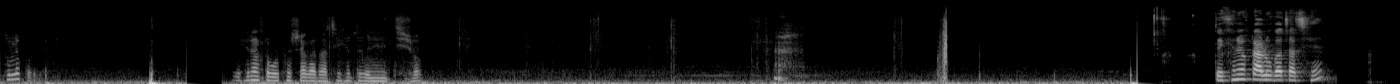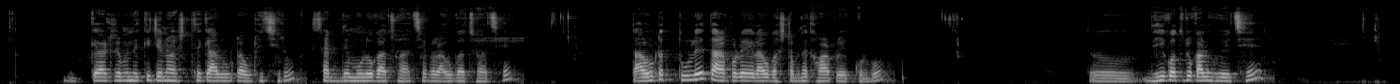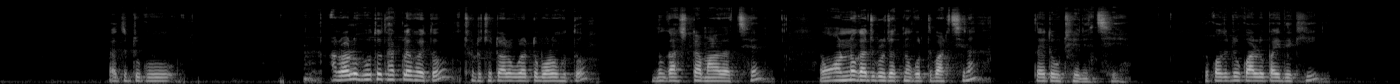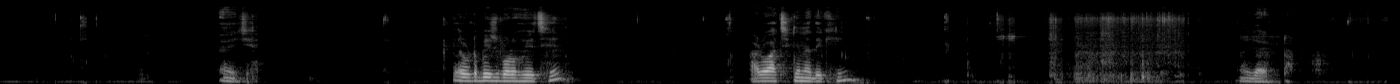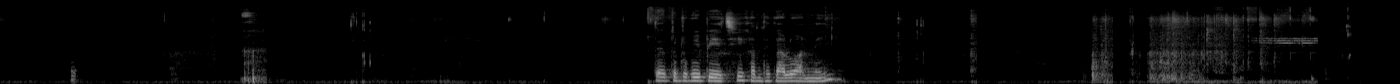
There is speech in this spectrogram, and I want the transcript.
তুলে পড়ে যাবে এখানে একটা বথুয়া শাক আছে, এখান থেকে নিয়ে নিচ্ছি সব। তো এখানেও একটা আলু গাছ আছে। ক্যারেটের মধ্যে কিচেন ওয়েস্ট থেকে আলুটা উঠেছিল। সাইড দিয়ে মূলো গাছও আছে, একটা লাউ গাছও আছে। তো আলুটা তুলে তারপরে লাউ গাছটার মধ্যে খাবার প্রয়োগ করব। তো দেখি কতটুকু আলু হয়েছে। এতটুকু আরও আলু হতো থাকলে হয়তো ছোটো ছোটো আলুগুলো একটু বড়ো হতো। কিন্তু গাছটা মারা যাচ্ছে এবং অন্য গাছগুলো যত্ন করতে পারছি না, তাই এটা উঠিয়ে নিচ্ছি। তো কতটুকু আলু পাই দেখি। এই যে। আলুটা বেশ বড় হয়েছে। আরও আছে কিনা দেখি। এই যে একটা তো এতটুকুই পেয়েছি, এখান থেকে আলু আর নেই।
